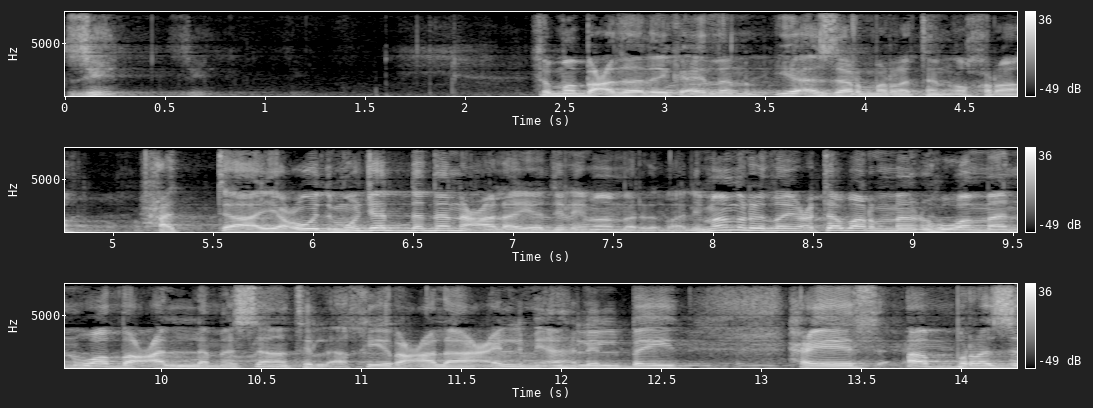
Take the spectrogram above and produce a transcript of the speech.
زين. ثم بعد ذلك أيضا يأزر مرة أخرى حتى يعود مجددا على يد الإمام الرضا. الإمام الرضا يعتبر من هو من وضع اللمسات الأخيرة على علم أهل البيت. حيث أبرز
